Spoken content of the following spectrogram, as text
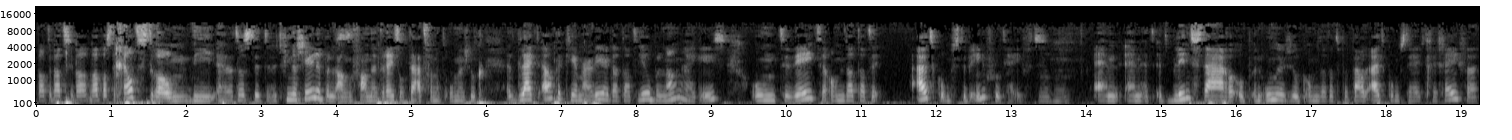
Wat, wat, wat, wat was de geldstroom? Die, uh, wat was het, het, financiële belang van het resultaat van het onderzoek? Het blijkt elke keer maar weer dat dat heel belangrijk is om te weten, omdat dat de uitkomsten beïnvloed heeft. Mm -hmm. En, en het, het blind staren op een onderzoek omdat het bepaalde uitkomsten heeft gegeven,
